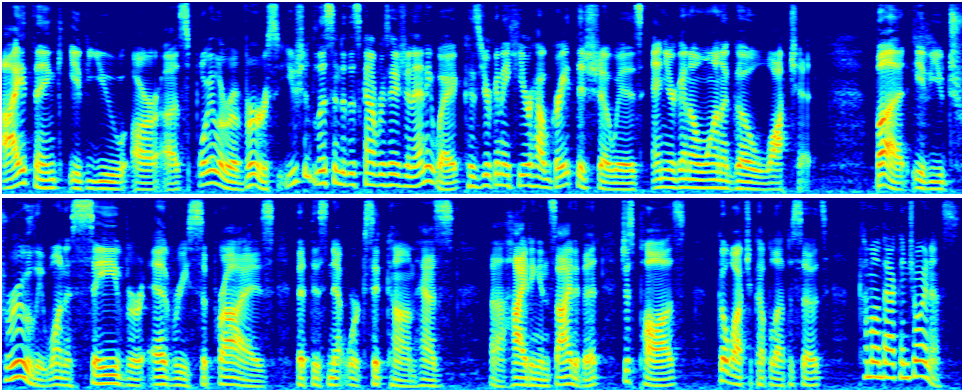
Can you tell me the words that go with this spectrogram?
I think if you are a spoiler averse, you should listen to this conversation anyway, because you're going to hear how great this show is and you're going to want to go watch it. But if you truly want to savor every surprise that this network sitcom has uh, hiding inside of it, just pause, go watch a couple episodes, come on back and join us.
